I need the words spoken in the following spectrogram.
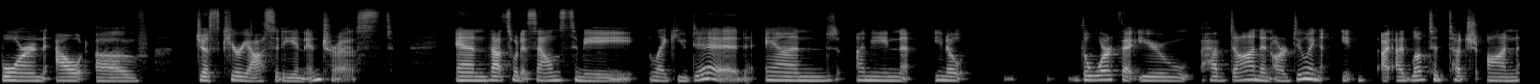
born out of just curiosity and interest. And that's what it sounds to me like you did. And I mean, you know, the work that you have done and are doing, I'd love to touch on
